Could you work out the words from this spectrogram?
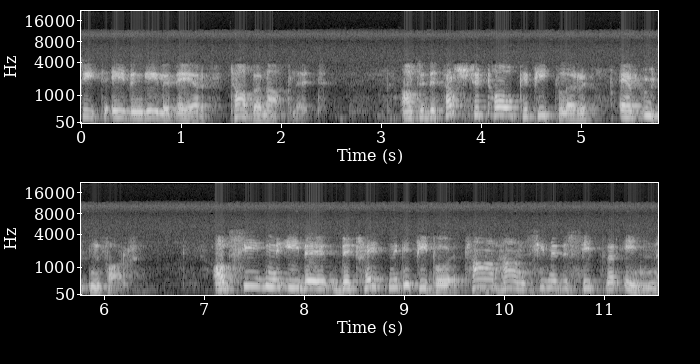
sitt evangelium, er tabernaklet. Altså, de første tolv kapitler er utenfor. Og siden i det, det 13. kapittel tar han sine disipler inn,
